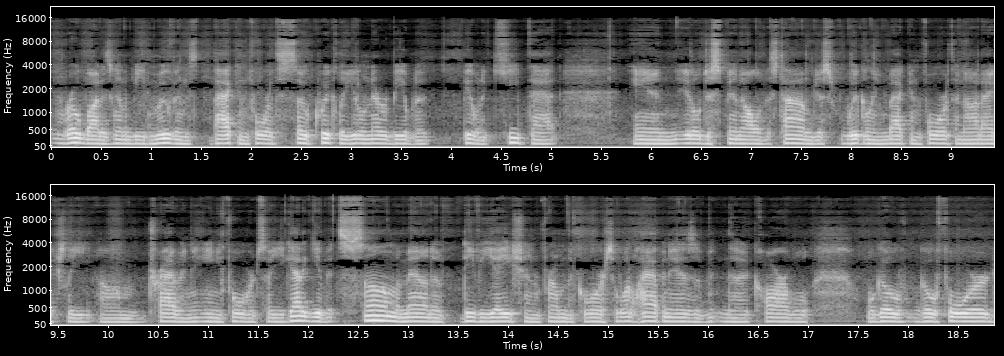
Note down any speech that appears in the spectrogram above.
robot is going to be moving back and forth so quickly it'll never be able to be able to keep that. And it'll just spend all of its time just wiggling back and forth and not actually um, traveling any forward. So you got to give it some amount of deviation from the course. So what'll happen is the car will will go go forward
